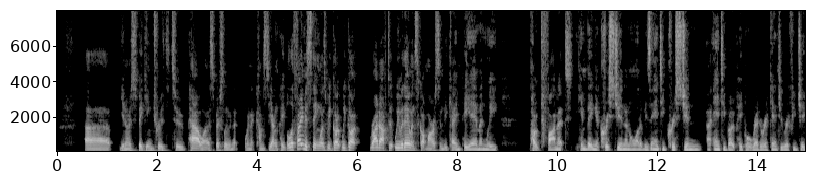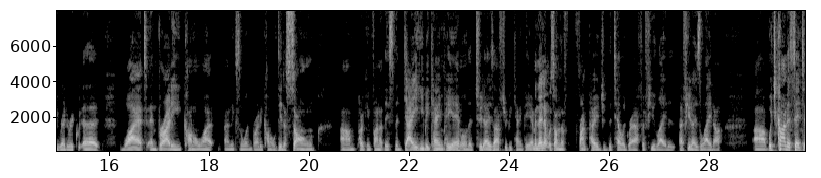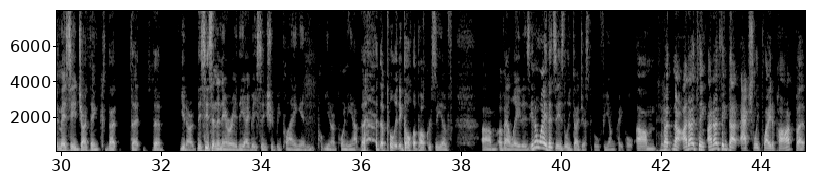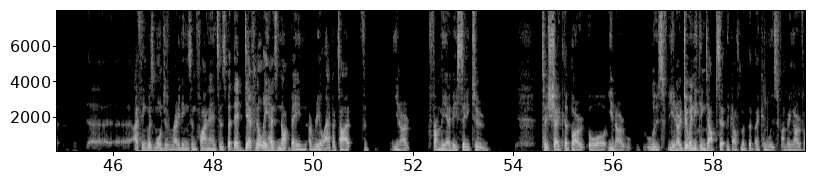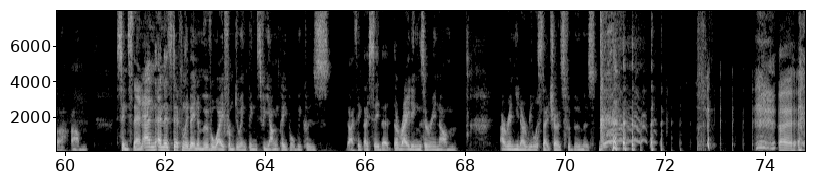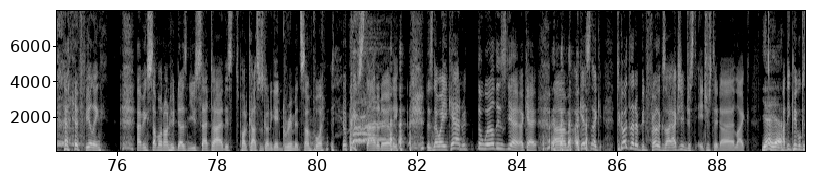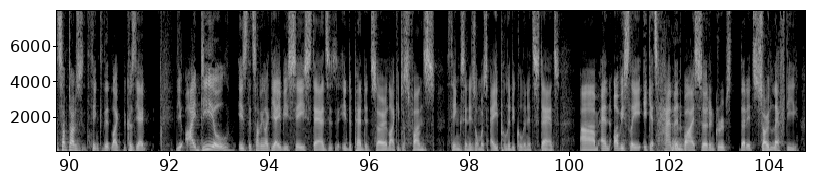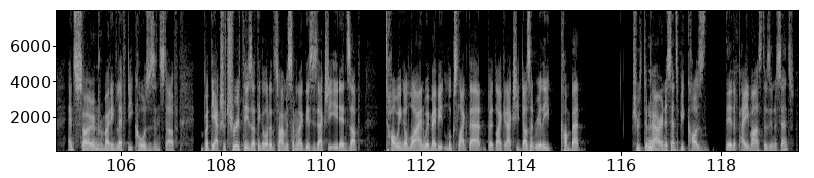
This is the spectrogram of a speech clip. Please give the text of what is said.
uh, you know speaking truth to power especially when it when it comes to young people the famous thing was we got we got right after we were there when Scott Morrison became PM and we poked fun at him being a Christian and a lot of his anti-Christian, uh, anti-boat people rhetoric, anti-refugee rhetoric. Uh, Wyatt and Bridie Connell, Wyatt uh, Nixon and Bridie Connell did a song um, poking fun at this the day he became PM or the two days after he became PM, and then it was on the front page of the Telegraph a few later, a few days later, uh, which kind of sent a message. I think that that the you know this isn't an area the ABC should be playing in. You know, pointing out the the political hypocrisy of um, of our leaders in a way that's easily digestible for young people. Um, but no, I don't think I don't think that actually played a part. But I think it was more just ratings and finances. But there definitely has not been a real appetite for you know from the ABC to to shake the boat or you know lose you know do anything to upset the government that they can lose funding over. Um, since then, and and there's definitely been a move away from doing things for young people because I think they see that the ratings are in um are in you know real estate shows for boomers. uh, feeling having someone on who does news satire, this podcast was going to get grim at some point. We've started early. There's no way you can. The world is, yeah, okay. Um, I guess, like, to go into that a bit further, because I actually am just interested. Uh, like, yeah, yeah. I think people can sometimes think that, like, because the the ideal is that something like the ABC stands as independent, so like it just funds things and is almost apolitical in its stance. Um, and obviously, it gets hammered hmm. by certain groups that it's so lefty and so hmm. promoting lefty causes and stuff. But the actual truth is, I think a lot of the time with something like this is actually it ends up toeing a line where maybe it looks like that, but like it actually doesn't really combat truth to hmm. power in a sense because they're the paymasters in a sense.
